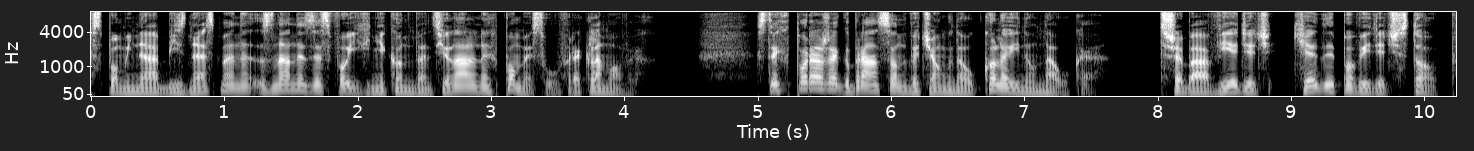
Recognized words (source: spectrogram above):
Wspomina biznesmen znany ze swoich niekonwencjonalnych pomysłów reklamowych. Z tych porażek Branson wyciągnął kolejną naukę. Trzeba wiedzieć, kiedy powiedzieć stop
